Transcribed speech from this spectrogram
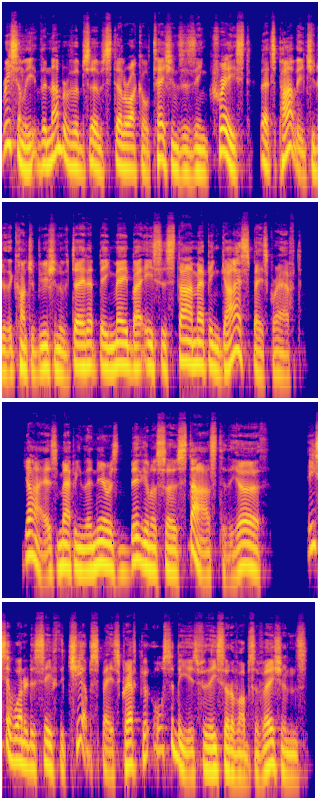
Recently, the number of observed stellar occultations has increased. That's partly due to the contribution of data being made by ESA's star mapping Gaia spacecraft. Gaia is mapping the nearest billion or so stars to the Earth. ESA wanted to see if the Cheops spacecraft could also be used for these sort of observations.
